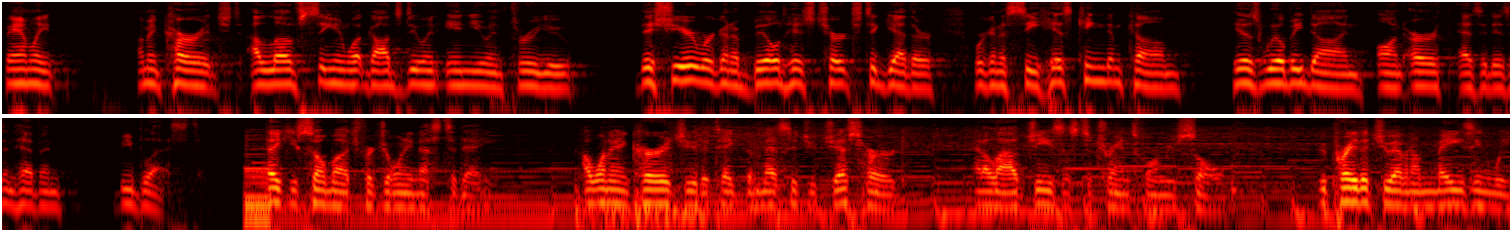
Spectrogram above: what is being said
Family, I'm encouraged. I love seeing what God's doing in you and through you. This year, we're going to build His church together. We're going to see His kingdom come, His will be done on earth as it is in heaven. Be blessed. Thank you so much for joining us today. I want to encourage you to take the message you just heard and allow Jesus to transform your soul. We pray that you have an amazing week.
